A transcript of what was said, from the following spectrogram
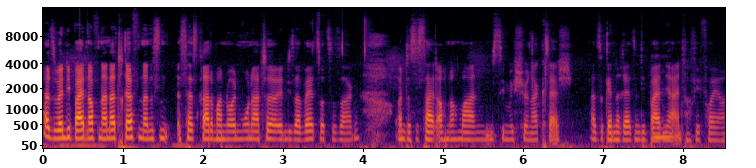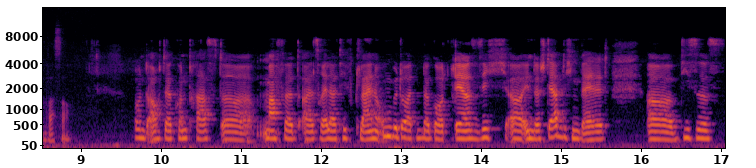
also wenn die beiden aufeinandertreffen, dann ist Seth gerade mal neun Monate in dieser Welt sozusagen. Und das ist halt auch nochmal ein ziemlich schöner Clash. Also generell sind die beiden mhm. ja einfach wie Feuer und Wasser. Und auch der Kontrast äh, Muffet als relativ kleiner, unbedeutender Gott, der sich äh, in der sterblichen Welt äh, dieses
